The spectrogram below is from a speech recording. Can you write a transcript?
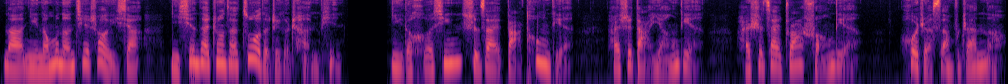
那你能不能介绍一下你现在正在做的这个产品？你的核心是在打痛点，还是打痒点，还是再抓爽点，或者三不沾呢？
